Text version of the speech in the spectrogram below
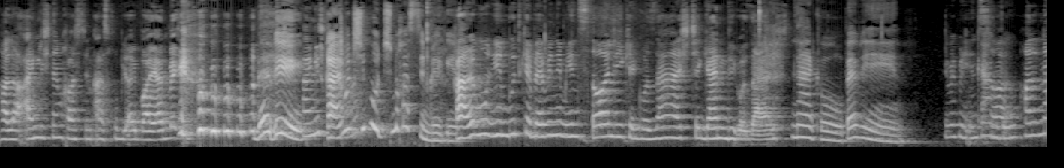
حالا انگلیش نمی‌خواستیم از خوبی های باید بگم ببین قرارمون چی بود؟ چی می‌خواستیم بگیم؟ قرارمون این بود که ببینیم این سالی که گذشت چه گندی گذشت. نگو ببین. ببین این سال؟ حالا نه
